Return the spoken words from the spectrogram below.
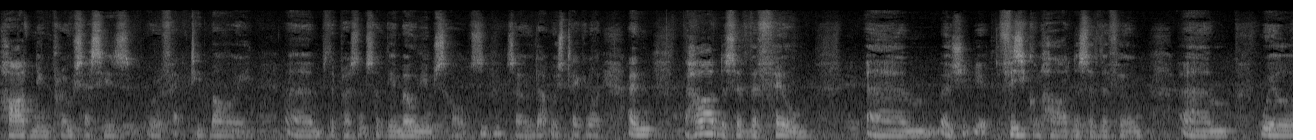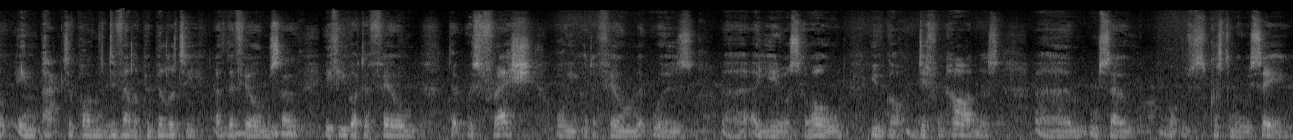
hardening processes were affected by um, the presence of the ammonium salts. So that was taken away. And the hardness of the film, um, as you, the physical hardness of the film, um, will impact upon the developability of the film. So if you got a film that was fresh or you got a film that was uh, a year or so old, you've got different hardness. Um, and so what the customer was seeing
